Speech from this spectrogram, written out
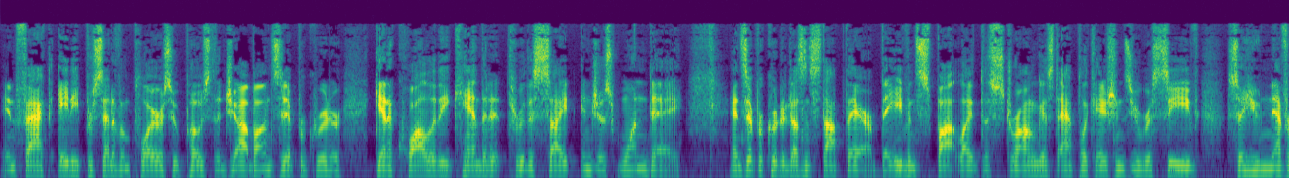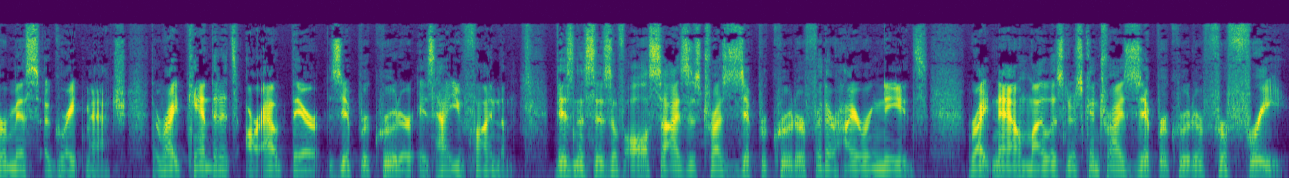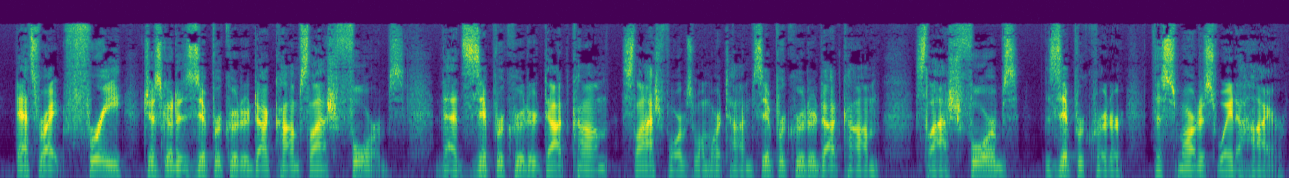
In fact, 80% of employers who post the job on ZipRecruiter get a quality candidate through the site in just one day. And ZipRecruiter doesn't stop there. They even spotlight the strongest applications you receive so you never miss a great match. The right candidates are out there. ZipRecruiter is how you find them. Businesses of all sizes trust ZipRecruiter for their hiring needs. Right now, my listeners can try ZipRecruiter for free that's right, free. Just go to ziprecruiter.com slash Forbes. That's ziprecruiter.com slash Forbes. One more time, ziprecruiter.com slash Forbes. ZipRecruiter, the smartest way to hire.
